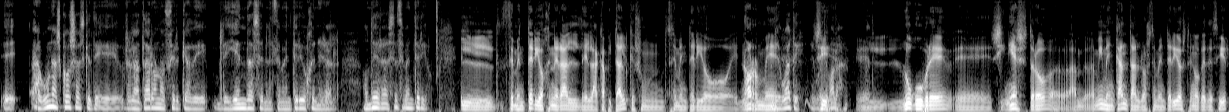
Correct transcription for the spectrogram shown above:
eh, algunas cosas que te relataron acerca de leyendas en el cementerio general. ¿Dónde era este cementerio? El cementerio general de la capital, que es un cementerio enorme. De Guate, de Guatemala. el lúgubre, eh, siniestro. A, mí me encantan los cementerios, tengo que decir,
